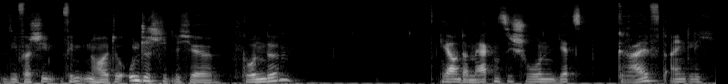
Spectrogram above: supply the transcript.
sie finden heute unterschiedliche Gründe. Ja, und da merken Sie schon, jetzt greift eigentlich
